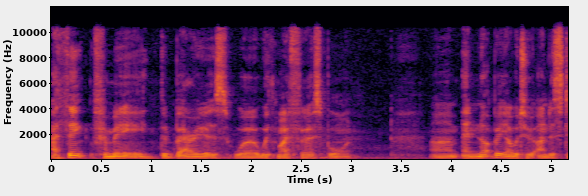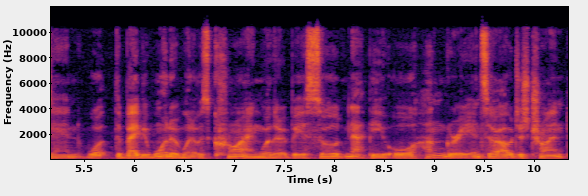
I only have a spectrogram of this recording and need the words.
I think for me, the barriers were with my firstborn. Um, and not being able to understand what the baby wanted when it was crying, whether it be a soiled nappy or hungry. And so I would just try and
